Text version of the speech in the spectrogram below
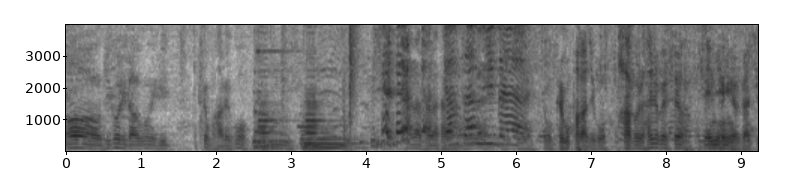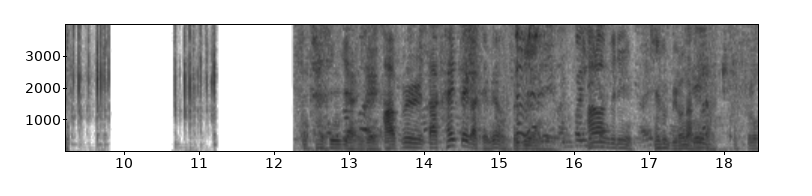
어 귀걸이도 하고 립스틱도 바르고. 음. 달라 달라 달라. 감사합니다. 네, 좀 배고파가지고 밥을 하려고 했어요. 네 명이어가지고. 진짜 신기한 게 밥을 딱 할 때가 되면 여기에 사람들이 계속 늘어납니다. 코스로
